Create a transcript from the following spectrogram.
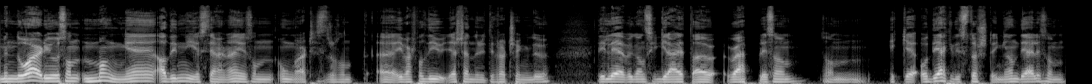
men nå er det jo sånn Mange av de nye stjernene er jo sånn unge artister og sånt. uh, I hvert fall de jeg kjenner ut ifra Chengdu. De lever ganske greit av rap, liksom. Sånn ikke Og de er ikke de største engang. De er liksom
